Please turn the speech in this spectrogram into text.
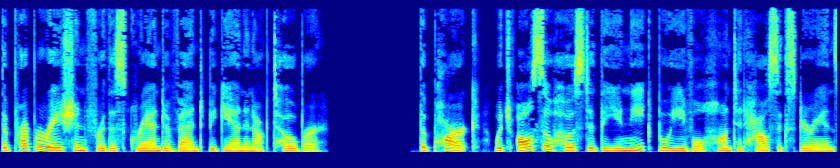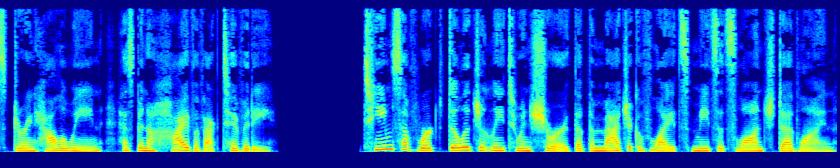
The preparation for this grand event began in October. The park, which also hosted the unique Bouilleville haunted house experience during Halloween, has been a hive of activity. Teams have worked diligently to ensure that the Magic of Lights meets its launch deadline.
